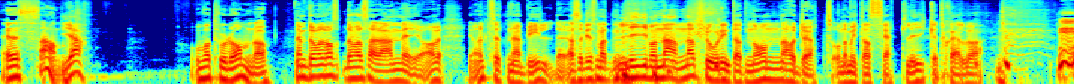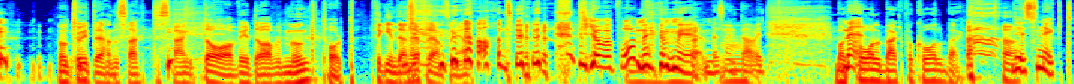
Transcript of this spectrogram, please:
Är det sant? Ja. Och vad tror du om då? Nej, men de, var, de var så här, "Ah, nej, jag, jag har inte sett några bilder. Alltså, det är som att Liv och Nanna tror inte att någon har dött om de inte har sett liket själva. De tror inte han sagt Sankt David av Munktorp. Fick in den referensen igen. Ja, du, du jobbar på med, med, med Sankt David. Bara Men- callback på callback. Det är snyggt.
